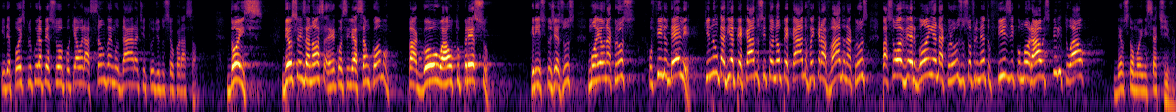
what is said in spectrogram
e depois procura a pessoa, porque a oração vai mudar a atitude do seu coração. Dois, Deus fez a nossa reconciliação como? Pagou o alto preço. Cristo Jesus morreu na cruz. O filho dele, que nunca havia pecado, se tornou pecado, foi cravado na cruz, passou a vergonha da cruz, o sofrimento físico, moral, espiritual. Deus tomou iniciativa.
